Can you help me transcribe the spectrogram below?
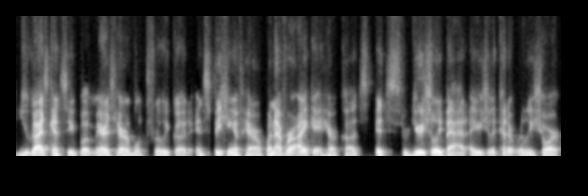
you guys can't see, but Mary's hair looks really good. And speaking of hair, whenever I get haircuts, it's usually bad. I usually cut it really short,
